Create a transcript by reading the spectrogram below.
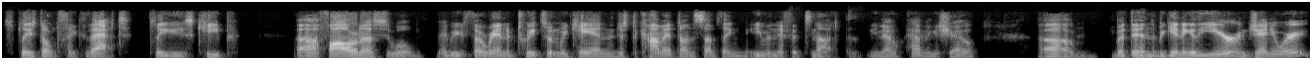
so please don't think that. Please keep uh, following us. We'll maybe throw random tweets when we can just to comment on something, even if it's not you know having a show. Um, but then the beginning of the year in January,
